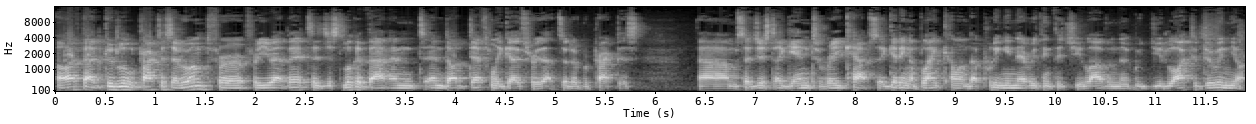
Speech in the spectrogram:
I like that. Good little practice, everyone, for, for you out there to just look at that and and I'd definitely go through that sort of a practice. Um, so just again to recap, so getting a blank calendar, putting in everything that you love and that you'd like to do in your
